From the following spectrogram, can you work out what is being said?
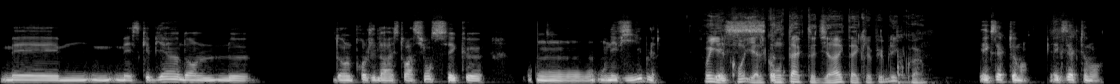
mais, mais ce qui est bien dans le, dans le projet de la restauration, c'est que on, est visible. Oui, il y, a le, contact direct avec le public, quoi. Exactement, exactement.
